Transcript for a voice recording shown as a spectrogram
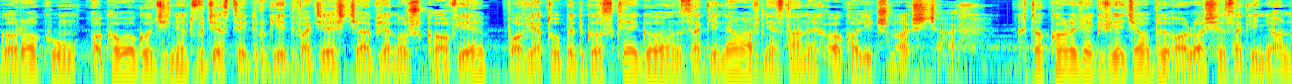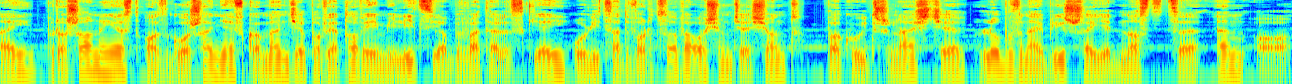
roku około godziny 22.20 w Januszkowie, powiatu bydgoskiego, zaginęła w nieznanych okolicznościach. Ktokolwiek wiedziałby o losie zaginionej, proszony jest o zgłoszenie w Komendzie Powiatowej Milicji Obywatelskiej, ulica Dworcowa 80, pokój 13 lub w najbliższej jednostce MO.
